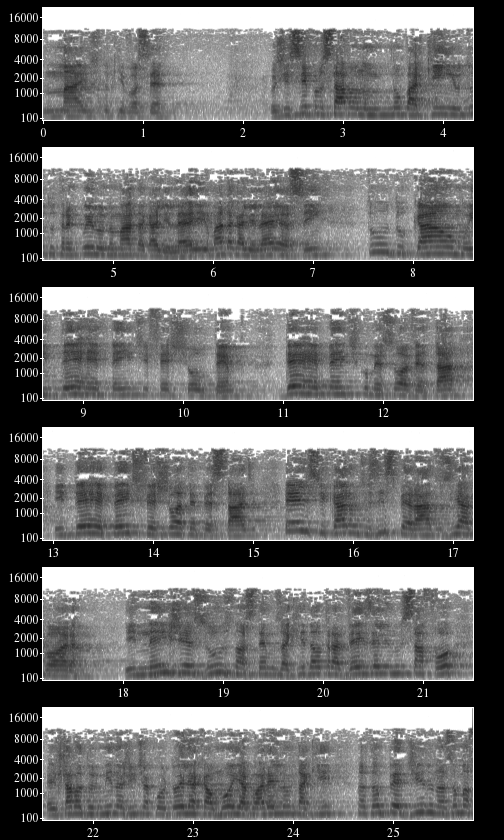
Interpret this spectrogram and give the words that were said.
mais do que você. Os discípulos estavam no, no barquinho, tudo tranquilo no Mar da Galileia, e o Mar da Galileia é assim, tudo calmo, e de repente fechou o tempo, de repente começou a ventar, e de repente fechou a tempestade. Eles ficaram desesperados, e agora? E nem Jesus nós temos aqui. Da outra vez ele nos safou. Ele estava dormindo, a gente acordou, ele acalmou e agora ele não está aqui. Nós estamos perdidos, nós vamos,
